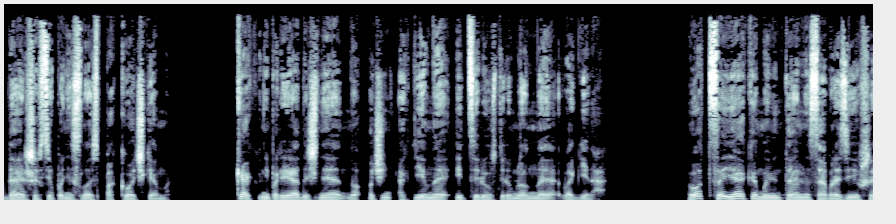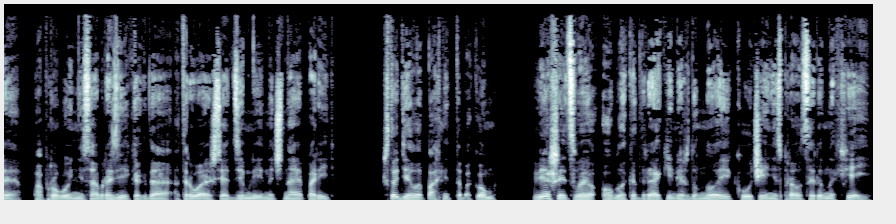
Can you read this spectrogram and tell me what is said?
Дальше все понеслось по кочкам как непорядочная, но очень активная и целеустремленная вагина. Вот Саяка, моментально сообразившая, попробуй не сообрази, когда отрываешься от земли, начиная парить, что дело пахнет табаком, вешает свое облако драки между мной и кучей неспровоцированных фей.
